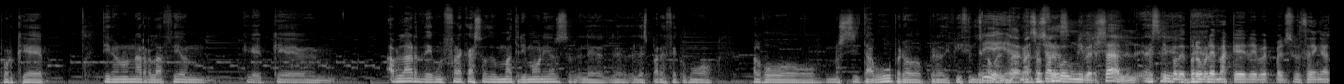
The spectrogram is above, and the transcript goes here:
porque tienen una relación que, que, mm, hablar de un fracaso de un matrimonio les parece como algo, no sé si tabú, pero, pero difícil de Sí, y comentar. además es Entonces, algo universal. El, eh, sí, tipo de de- problemas que le le suceden a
